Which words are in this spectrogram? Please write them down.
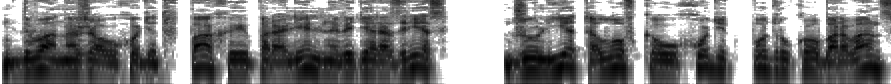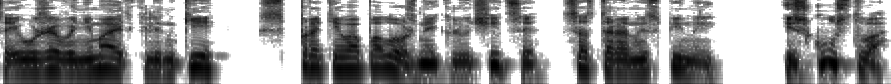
Два ножа уходят в пах, и параллельно, ведя разрез, Джульетта ловко уходит под руку оборванца и уже вынимает клинки с противоположной ключицы со стороны спины. Искусство!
